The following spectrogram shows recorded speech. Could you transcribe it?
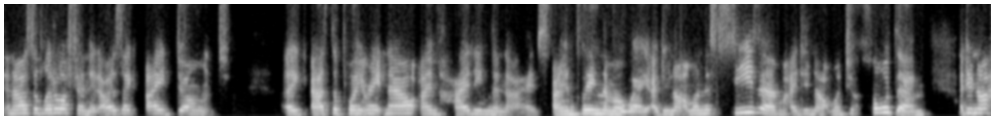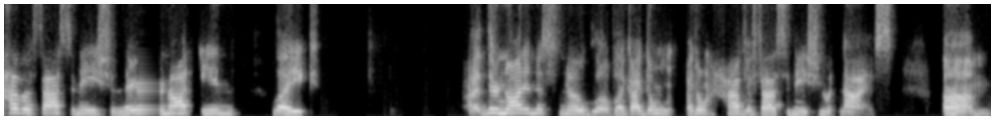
And i was a little offended. I was like i don't. Like at the point right now i'm hiding the knives. I am putting them away. I do not want to see them. I do not want to hold them. I do not have a fascination. They're not in like they're not in a snow globe. Like i don't i don't have a fascination with knives. Um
